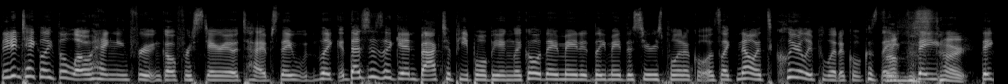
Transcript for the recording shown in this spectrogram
they didn't take like the low hanging fruit and go for stereotypes. They like this is again back to people being like, oh, they made it. They made the series political. It's like no, it's clearly political because they the they start. they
